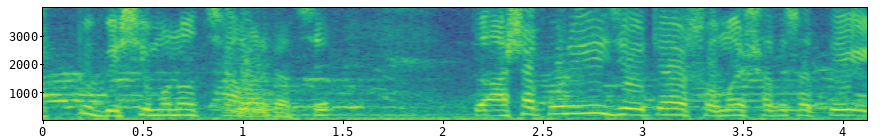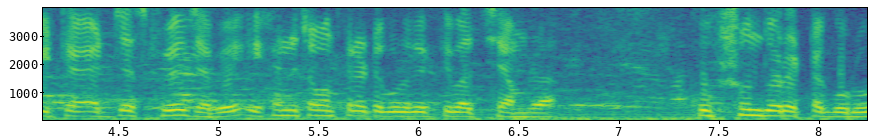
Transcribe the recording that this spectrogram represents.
একটু বেশি মনে হচ্ছে আমার কাছে। তো আশা করি যে এটা সময়ের সাথে সাথে এটা অ্যাডজাস্ট হয়ে যাবে। এখানে চমৎকার একটা গরু দেখতে পাচ্ছি আমরা। খুব সুন্দর একটা গরু।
